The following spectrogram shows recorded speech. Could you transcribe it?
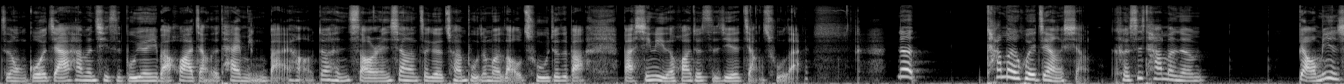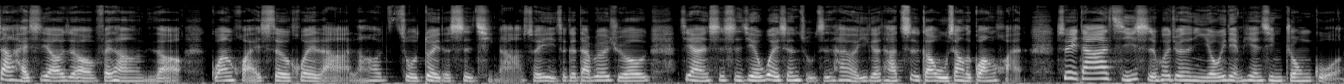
这种国家，他们其实不愿意把话讲得太明白，哈，但很少人像这个川普这么老粗，就是把把心里的话就直接讲出来。那他们会这样想，可是他们呢？表面上还是要要非常你知道关怀社会啦，然后做对的事情啊。所以这个 WHO 既然是世界卫生组织，它有一个它至高无上的光环，所以大家即使会觉得你有一点偏心中国，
